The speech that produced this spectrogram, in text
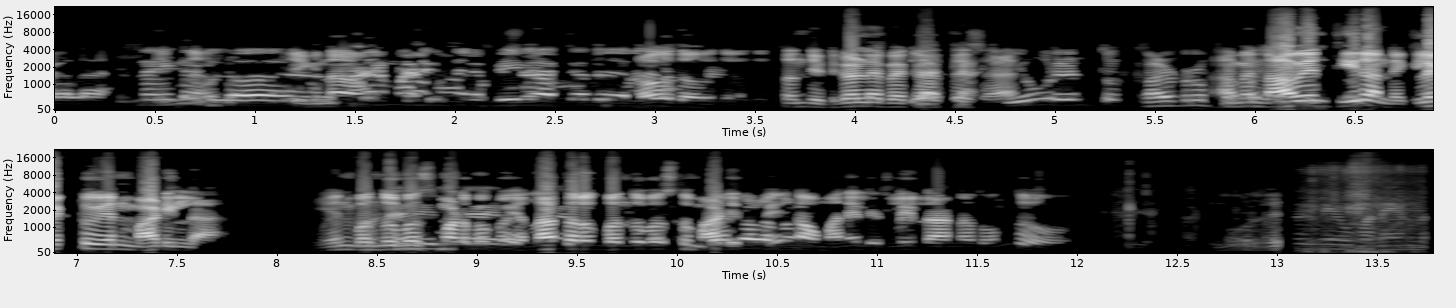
ಆಗಲ್ಲ ಈಗ ನಾವು ಹೌದೌದು ತಂದು ಇಟ್ಕೊಳ್ಳೇಬೇಕಾಗತ್ತೆ ಸರ್. ಇವರಂತೂ ಕಳ್ಳರು ಆಮೇಲೆ ನಾವೇನ್ ತೀರಾ ನೆಗ್ಲೆಕ್ಟ್ ಏನ್ ಮಾಡಿಲ್ಲ. ಏನ್ ಬಂದೋಬಸ್ತ್ ಮಾಡ್ಬೇಕು ಎಲ್ಲಾ ತರದ ಬಂದೋಬಸ್ತ್ ಮಾಡಿದ್ವಿ. ನಾವು ಮನೇಲಿ ಇರ್ಲಿಲ್ಲ ಅನ್ನೋದೊಂದು ನೀವು ಮನೆಯಿಂದ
